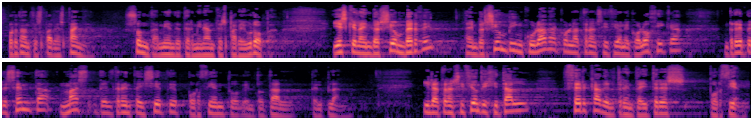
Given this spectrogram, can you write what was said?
Importantes para España, son también determinantes para Europa. Y es que la inversión verde, la inversión vinculada con la transición ecológica, representa más del 37% del total del plan y la transición digital cerca del 33%.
